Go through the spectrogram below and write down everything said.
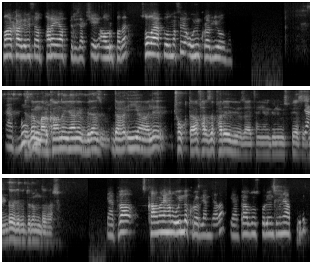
Marka'yla mesela para yaptıracak şey Avrupa'da sol ayaklı olması ve oyun kurabiliyor olması. Yani bu, Bizden bu, Markan'ın yani biraz daha iyi hali çok daha fazla para ediyor zaten yani günümüz piyasasında yani, öyle bir durum da var. Yani Tra Kaan Ayhan oyun da kurabilen bir adam. Yani Trabzonspor yönetimi ne yaptı dedik.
